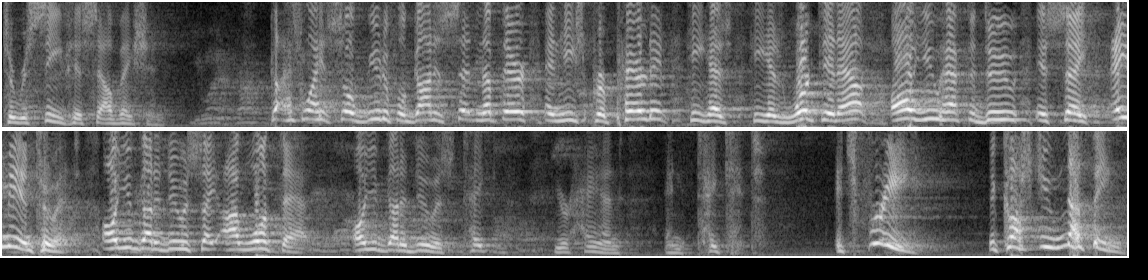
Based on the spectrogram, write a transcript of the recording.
to receive His salvation. God, that's why it's so beautiful. God is sitting up there and He's prepared it. He has, he has worked it out. All you have to do is say amen to it. All you've got to do is say, I want that. All you've got to do is take your hand and take it. It's free. It cost you nothing.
